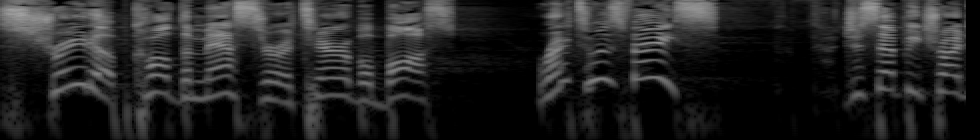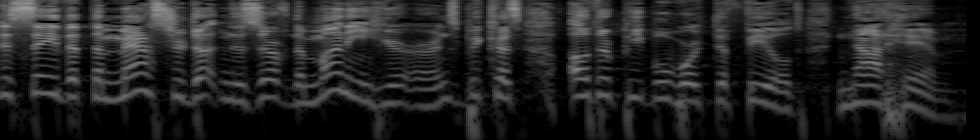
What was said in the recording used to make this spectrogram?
Straight up called the master a terrible boss right to his face. Giuseppe tried to say that the master doesn't deserve the money he earns because other people work the field, not him.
